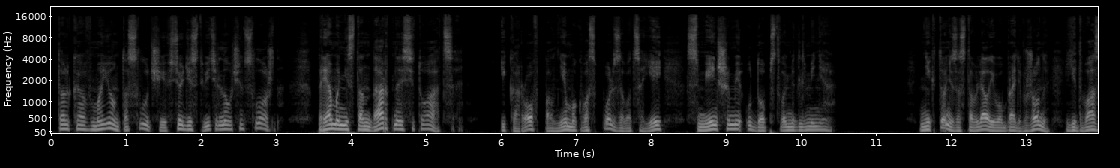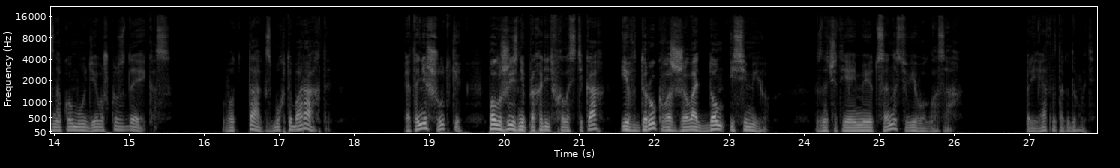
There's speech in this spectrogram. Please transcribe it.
Только в моем-то случае все действительно очень сложно. Прямо нестандартная ситуация — и коров вполне мог воспользоваться ей с меньшими удобствами для меня. Никто не заставлял его брать в жены едва знакомую девушку с Дейкос. Вот так, с бухты-барахты. Это не шутки. полжизни проходить в холостяках и вдруг возжелать дом и семью. Значит, я имею ценность в его глазах. Приятно так думать.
